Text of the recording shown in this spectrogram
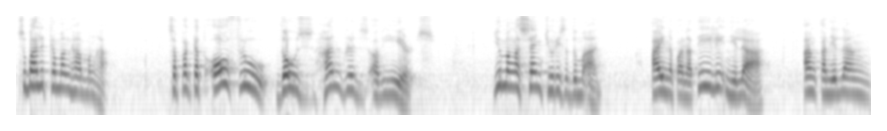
Subalit kamangha-mangha, sapagkat all through those hundreds of years, yung mga centuries na dumaan, ay napanatili nila ang kanilang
